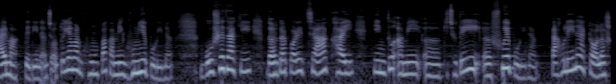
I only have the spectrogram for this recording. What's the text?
গায়ে মাখতে দিই না। যতই আমার ঘুম পাক, আমি ঘুমিয়ে পড়ি না। বসে থাকি, দরকার পড়ে চা খাই, কিন্তু আমি কিছুতেই শুয়ে পড়ি না। তাহলেই না একটা অলস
